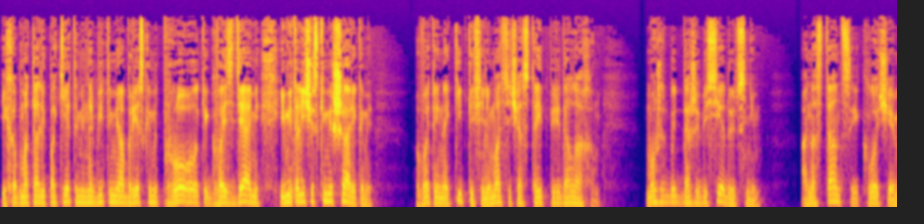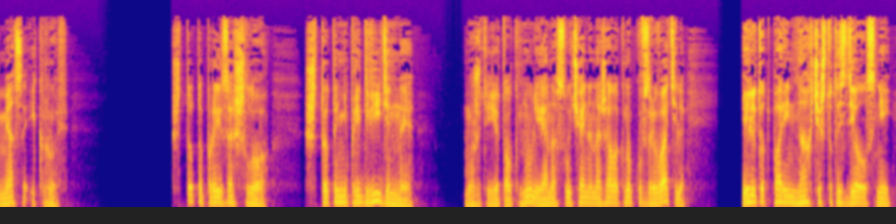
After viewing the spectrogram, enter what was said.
их обмотали пакетами, набитыми обрезками проволоки, гвоздями и металлическими шариками. В этой накидке Селимат сейчас стоит перед Аллахом. Может быть, даже беседует с ним а на станции клочья мяса и кровь. Что-то произошло, что-то непредвиденное. Может, ее толкнули, и она случайно нажала кнопку взрывателя, или тот парень Нахче что-то сделал с ней.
